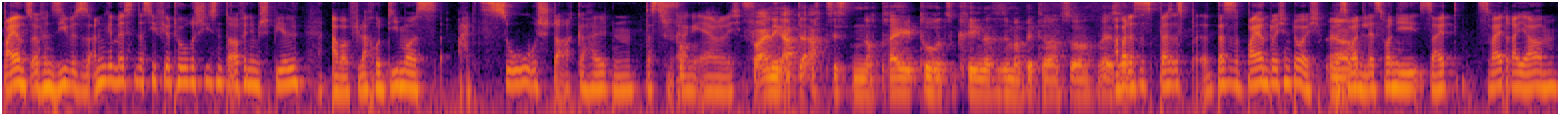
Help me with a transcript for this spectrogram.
Bayerns Offensive ist es angemessen, dass sie vier Tore schießen darf in dem Spiel, aber Flachodimos hat so stark gehalten, das ist schon vor, ärgerlich. Vor allen Dingen ab der 80. noch drei Tore zu kriegen, das ist immer bitter. So, aber das ist, das, ist, das ist Bayern durch und durch. Ja. Das, waren, das waren die seit zwei, drei Jahren,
